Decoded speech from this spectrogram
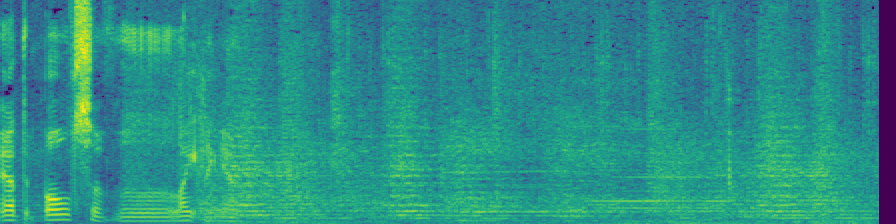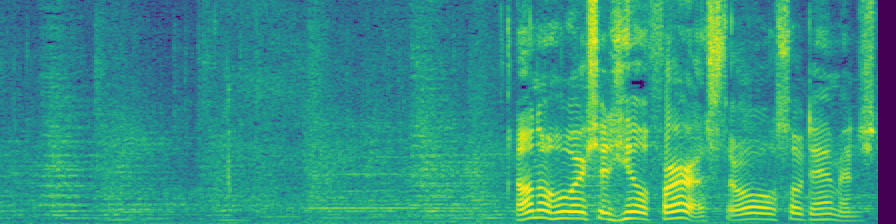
Got the bolts of lightning out. I don't know who I should heal first. They're all so damaged.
